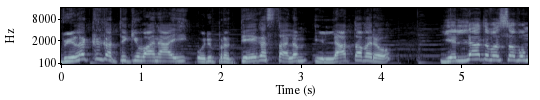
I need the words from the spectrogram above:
വിളക്ക് കത്തിക്കുവാനായി ഒരു പ്രത്യേക സ്ഥലം ഇല്ലാത്തവരോ? എല്ലാ ദിവസവും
